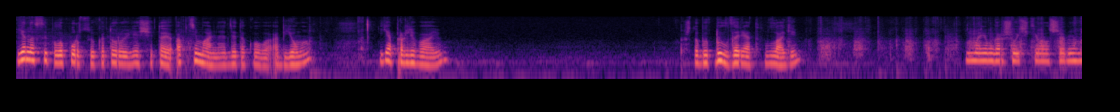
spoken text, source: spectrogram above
Я насыпала порцию, которую я считаю оптимальной для такого объема. Я проливаю, чтобы был заряд влаги в моем горшочке волшебном.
